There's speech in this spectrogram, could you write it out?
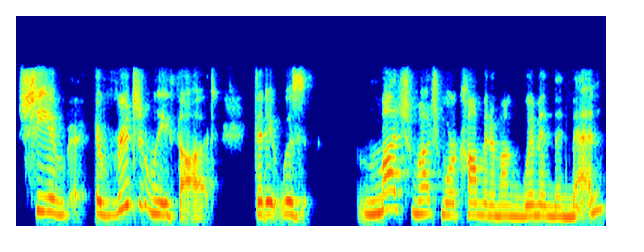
she originally thought that it was much much more common among women than men.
